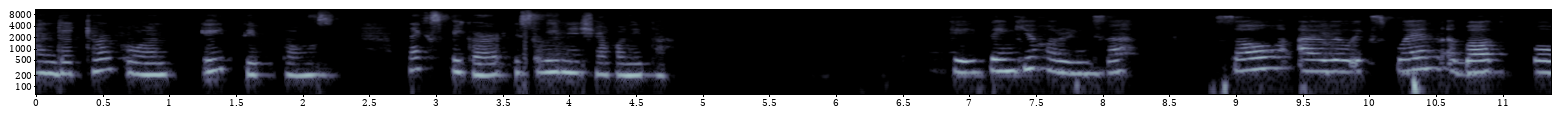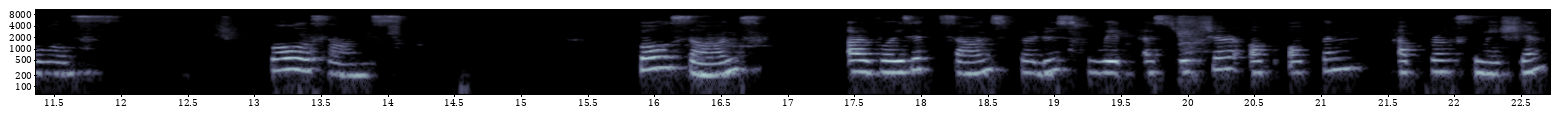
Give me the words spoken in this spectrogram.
and the third one 8 diphthongs. Next speaker is Linesha Konita. Okay, thank you, Khairunisa. So I will explain about vowels. Vowel sounds. Vowel sounds are voiced sounds produced with a structure of open approximation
